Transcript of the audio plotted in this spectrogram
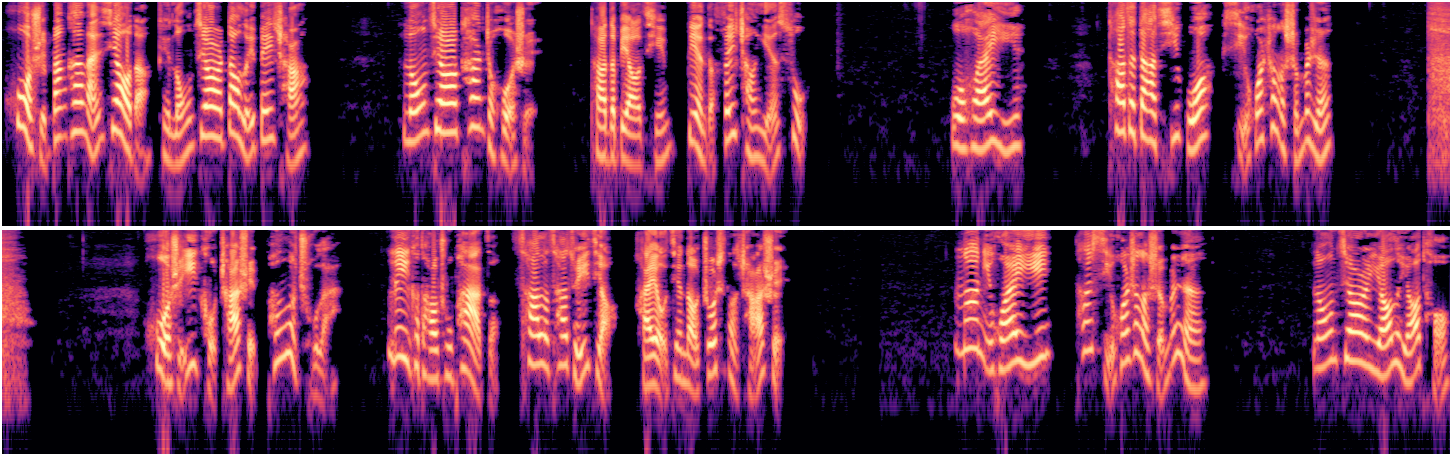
祸水半开玩笑的给龙娇儿倒了一杯茶。龙娇儿看着祸水，他的表情变得非常严肃。我怀疑。他在大齐国喜欢上了什么人？噗！或是一口茶水喷了出来，立刻掏出帕子擦了擦嘴角，还有溅到桌上的茶水。那你怀疑他喜欢上了什么人？龙娇儿摇了摇头。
